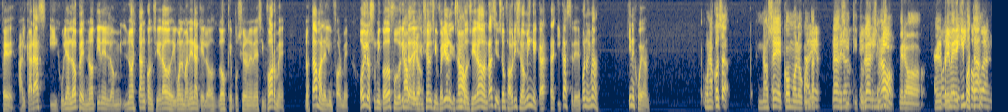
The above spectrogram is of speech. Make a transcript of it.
Fede, Alcaraz y Julián López no tienen no están considerados de igual manera que los dos que pusieron en ese informe. No está mal el informe. Hoy los únicos dos futbolistas de divisiones inferiores que son considerados en Racing son Fabricio Domínguez y Cáceres. Después no hay más. ¿Quiénes juegan? Una cosa, no sé cómo lo contarán, si titulares o no, pero en el primer equipo están.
